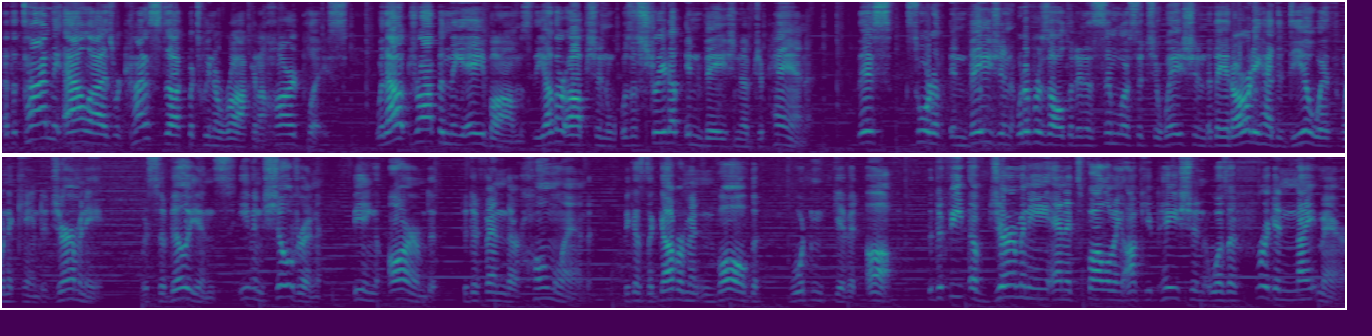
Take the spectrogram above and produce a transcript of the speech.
At the time, the Allies were kind of stuck between a rock and a hard place. Without dropping the A-bombs, the other option was a straight-up invasion of Japan. This sort of invasion would have resulted in a similar situation that they had already had to deal with when it came to Germany, with civilians, even children, being armed to defend their homeland, because the government involved wouldn't give it up. The defeat of Germany and its following occupation was a friggin' nightmare.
